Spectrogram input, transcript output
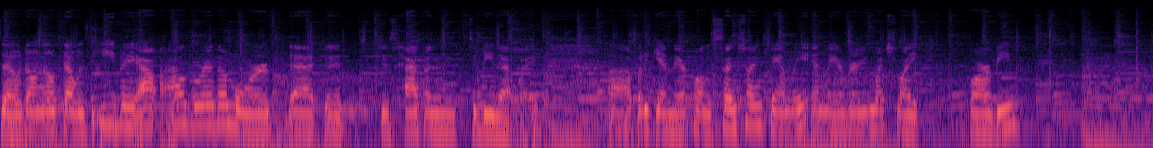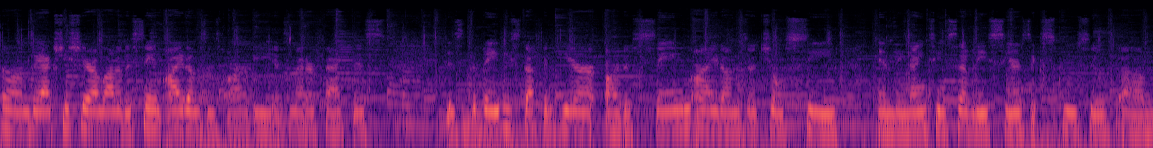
So don't know if that was the eBay al algorithm or if that it just happened to be that way. Uh, but again, they're called the Sunshine Family, and they are very much like Barbie. Um, they actually share a lot of the same items as Barbie. As a matter of fact, this, this the baby stuff in here are the same items that you'll see in the 1970s Sears exclusive um,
